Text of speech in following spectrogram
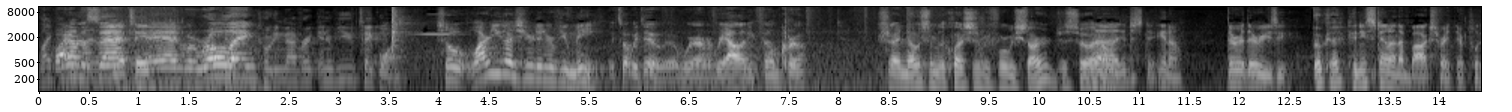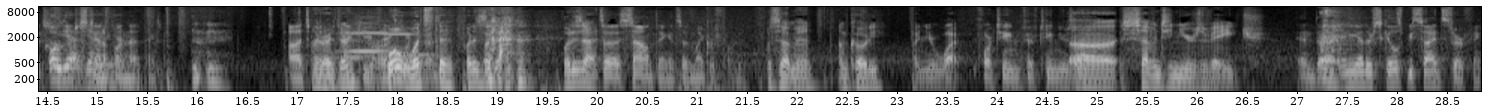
Right on the set, and we're rolling. Cody Maverick interview, take one. So why are you guys here to interview me? It's what we do. We're a reality film crew. Should I know some of the questions before we start, just so I don't? you just you know, they're they're easy. Okay. Can you stand on that box right there, please? Oh, yeah, Just yeah, stand yeah, up on that. Thanks. Uh, it's oh, right, right there. Thank you. thank Whoa, you. what's the? What is that? what is that? It's a sound thing. It's a microphone. What's up, man? I'm Cody. And you're what, 14, 15 years uh, old? Uh, 17 years of age. And uh, any other skills besides surfing?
